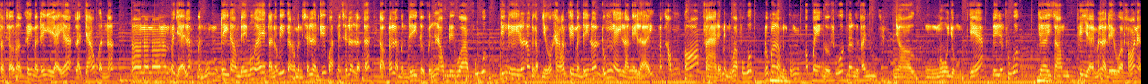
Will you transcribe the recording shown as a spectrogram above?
thật sự là khi mà đi như vậy á là cháu mình á nó nó nó nó dễ lắm. Mình muốn đi đâu mình đi, muốn ấy. Tại nó biết rằng mình sẽ lên kế hoạch, mình sẽ lên lịch á. Đợt đó là mình đi từ vĩnh long đi qua phú quốc. Chuyến đi đó nó gặp nhiều khó khăn lắm. Khi mình đi nó đúng ngay là ngày lễ. Nó không có phà để mình qua phú quốc. Lúc đó là mình cũng có quen người phú quốc nên người ta nhờ ừ, mua dùng vé đi đến phú quốc chơi xong khi về mới là điều khó nè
